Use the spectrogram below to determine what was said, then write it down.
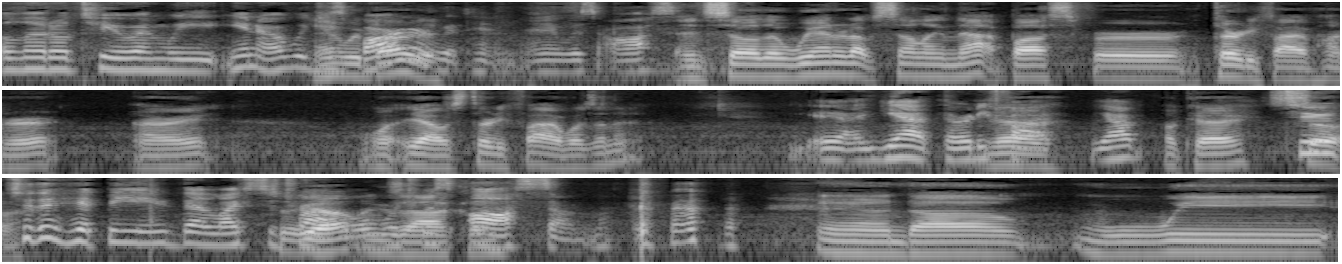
a little too. And we, you know, we just we bartered, bartered. with him, and it was awesome. And so then we ended up selling that bus for thirty five hundred. All right. Well, yeah, it was thirty five, wasn't it? yeah, yeah, thirty-five. Yep. Okay. To so, to the hippie that likes to So, yeah, travel, which was awesome. and uh, we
